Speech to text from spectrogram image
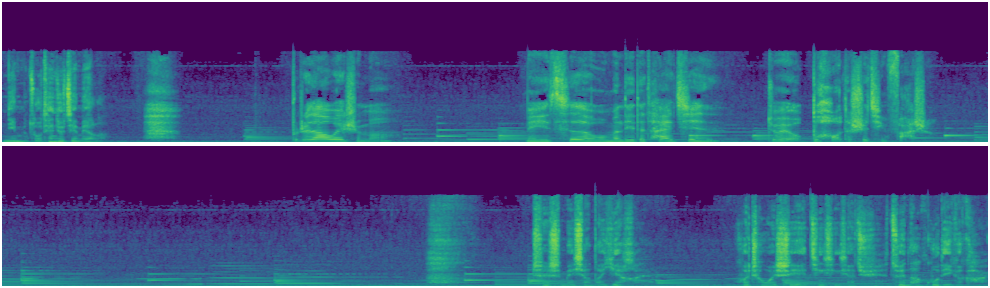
你们昨天就见面了？不知道为什么，每一次我们离得太近，就有不好的事情发生。真是没想到叶海会成为实验进行下去最难过的一个坎儿。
